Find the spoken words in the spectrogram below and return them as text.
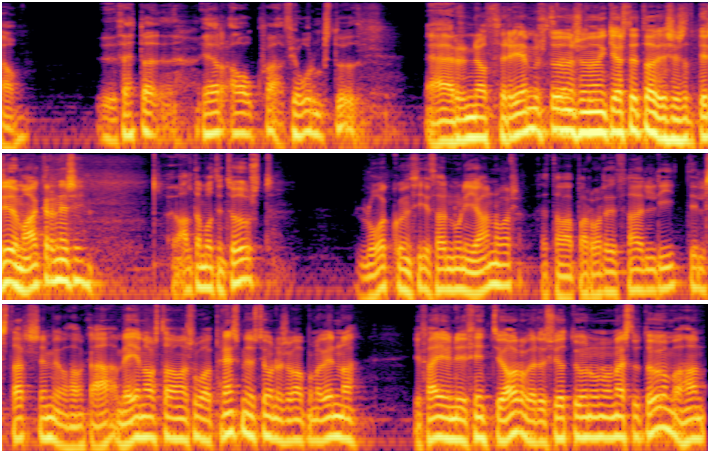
Já, þetta er á hvað, fjórum stöðum? Það er á þremur stöðum sem við hefum gert þetta. Við sést að byrjuðum á Akranesi aldamótin 2000 lokuðum því það núna í janúar. Þetta var bara orðið það lítil starfsemi og það var megin ástafan var svo að prensmiðustjónu sem var búin að vinna í fæinu í 50 ára og verið 70 núna næstu dögum og hann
